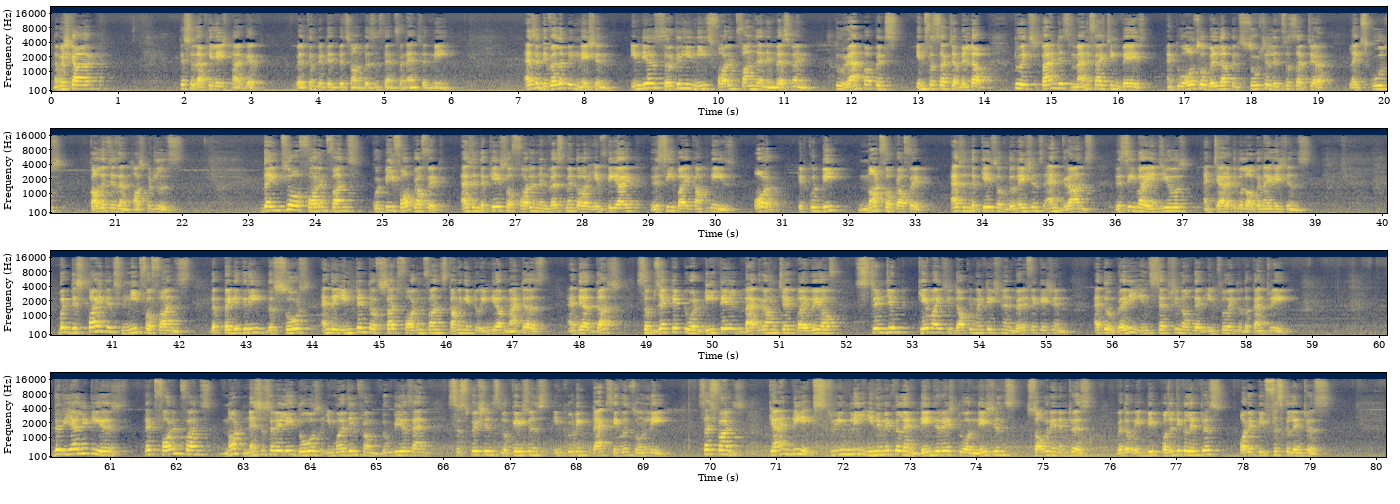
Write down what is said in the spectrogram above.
Namaskar. This is Akhilesh Bhargav. Welcome to Tidbits on Business and Finance with me. As a developing nation, India certainly needs foreign funds and investment to ramp up its infrastructure build up, to expand its manufacturing base, and to also build up its social infrastructure like schools, colleges, and hospitals. The inflow of foreign funds could be for profit as in the case of foreign investment or FDI received by companies, or it could be not for profit, as in the case of donations and grants received by NGOs and charitable organizations. But despite its need for funds, the pedigree, the source, and the intent of such foreign funds coming into India matters, and they are thus subjected to a detailed background check by way of stringent KYC documentation and verification at the very inception of their inflow into the country. The reality is that foreign funds, not necessarily those emerging from dubious and suspicious locations, including tax havens only, such funds can be extremely inimical and dangerous to a nation's sovereign interests, whether it be political interests or it be fiscal interests.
